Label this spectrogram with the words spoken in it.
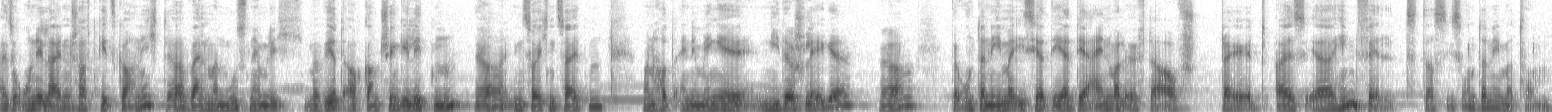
also ohne Leidenschaft geht es gar nicht, ja, weil man muss nämlich, man wird auch ganz schön gelitten ja, in solchen Zeiten. Man hat eine Menge Niederschläge. Ja. Der Unternehmer ist ja der, der einmal öfter aufsteigt, als er hinfällt. Das ist Unternehmertum.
